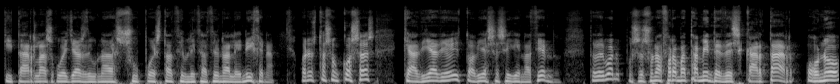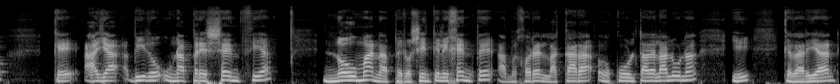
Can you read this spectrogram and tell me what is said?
quitar las huellas de una supuesta civilización alienígena. Bueno, estas son cosas que a día de hoy todavía se siguen haciendo. Entonces, bueno, pues es una forma también de descartar o no que haya habido una presencia no humana, pero sí inteligente, a lo mejor en la cara oculta de la Luna y quedarían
